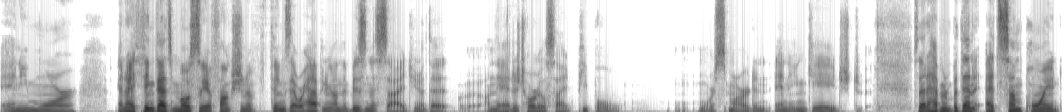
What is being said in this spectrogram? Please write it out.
anymore. And I think that's mostly a function of things that were happening on the business side, you know, that on the editorial side, people were smart and, and engaged. So that happened. But then at some point,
